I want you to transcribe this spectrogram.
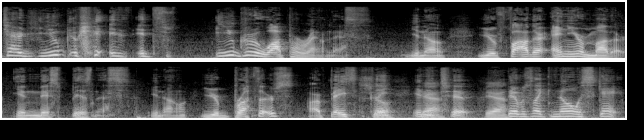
Jared, you it, it's you grew up around this. You know, your father and your mother in this business. You know, your brothers are basically Sure. in Yeah. it too. Yeah. There was like no escape.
